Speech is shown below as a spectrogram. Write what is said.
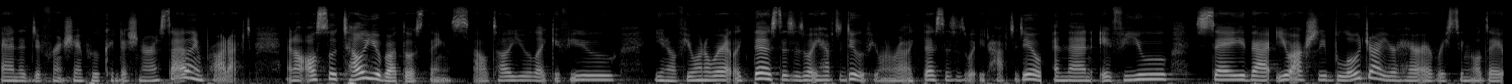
and a different shampoo, conditioner, and styling product. And I'll also tell you about those things. I'll tell you, like, if you, you know, if you want to wear it like this, this is what you have to do. If you want to wear it like this, this is what you'd have to do. And then if you say that you actually blow dry your hair every single day,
